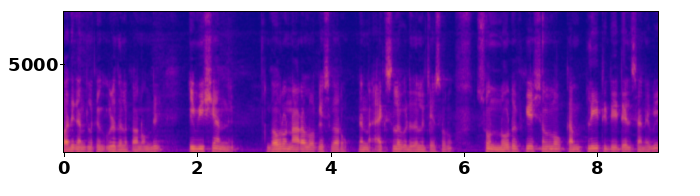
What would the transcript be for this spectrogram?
పది గంటలకు విడుదల కానుంది. ఈ విషయాన్ని గౌరవ్ నారా లోకేష్ గారు నిన్న యాక్స్లో విడుదల చేశారు. సో నోటిఫికేషన్లో కంప్లీట్ డీటెయిల్స్ అనేవి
